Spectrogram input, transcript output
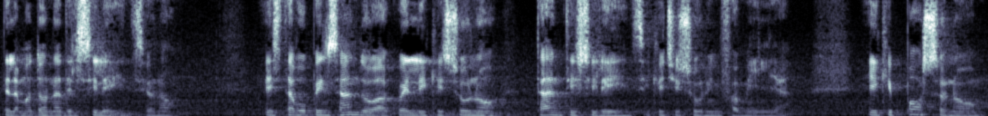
della Madonna del Silenzio, no? E stavo pensando a quelli che sono tanti silenzi che ci sono in famiglia e che possono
